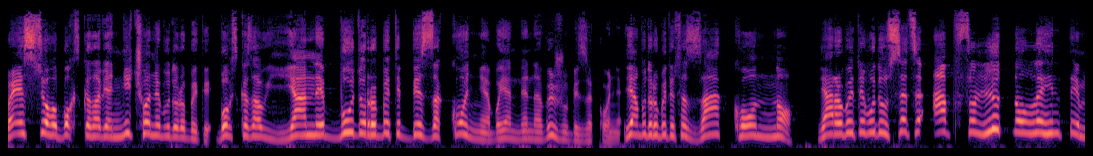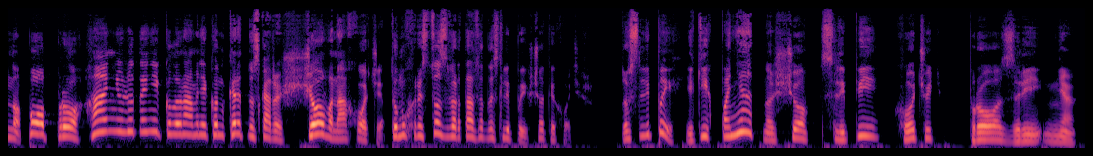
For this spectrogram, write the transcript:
Без цього Бог сказав, я нічого не буду робити. Бог сказав, я не буду робити беззаконня, бо я ненавижу беззаконня. Я буду робити все законно. Я робити буду все це абсолютно легітимно. По проганню людині, коли вона мені конкретно скаже, що вона хоче. Тому Христос звертався до сліпих. Що ти хочеш? До сліпих, яких понятно, що сліпі хочуть прозріння.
